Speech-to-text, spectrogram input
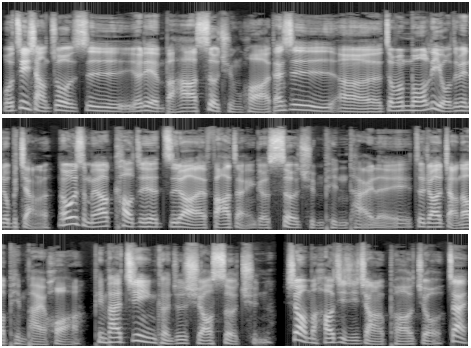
我自己想做的是有点把它社群化，但是呃，怎么牟利我这边就不讲了。那为什么要靠这些资料来发展一个社群平台嘞？这就要讲到品牌化，品牌经营可能就是需要社群。像我们好几集讲的葡萄酒，在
